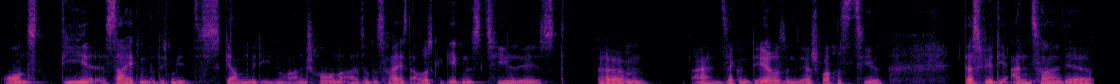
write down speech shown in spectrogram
Und die Seiten würde ich mir jetzt gerne mit Ihnen noch anschauen. Also das heißt, ausgegebenes Ziel ist ähm, ein sekundäres und sehr schwaches Ziel, dass wir die Anzahl der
